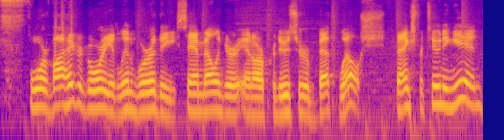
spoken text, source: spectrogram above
for Vahe Gregorian, Lynn Worthy, Sam Mellinger, and our producer, Beth Welsh, thanks for tuning in.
